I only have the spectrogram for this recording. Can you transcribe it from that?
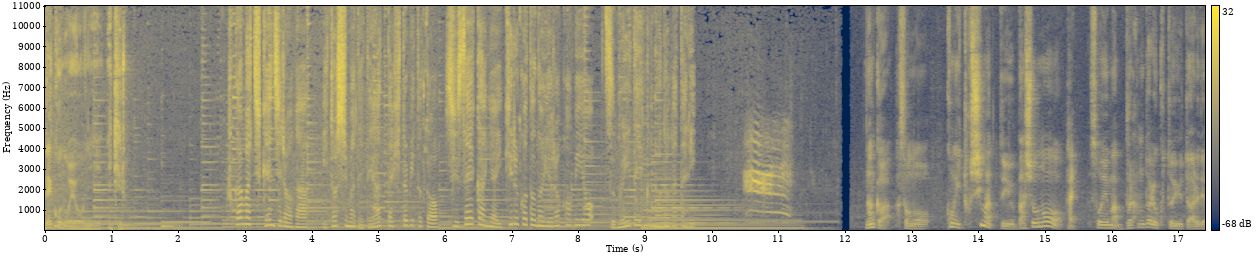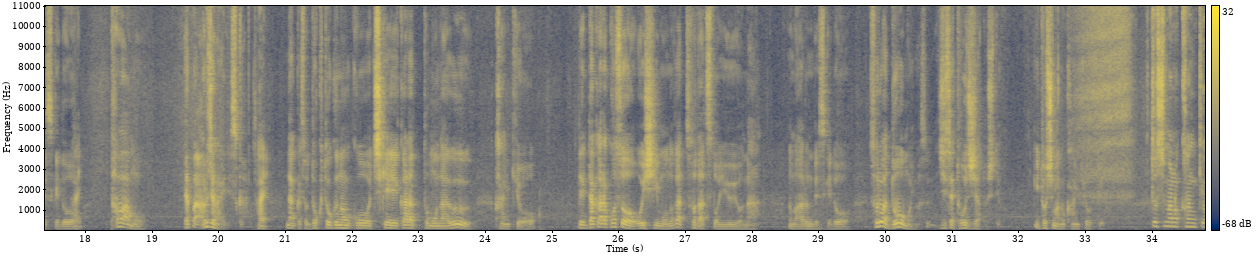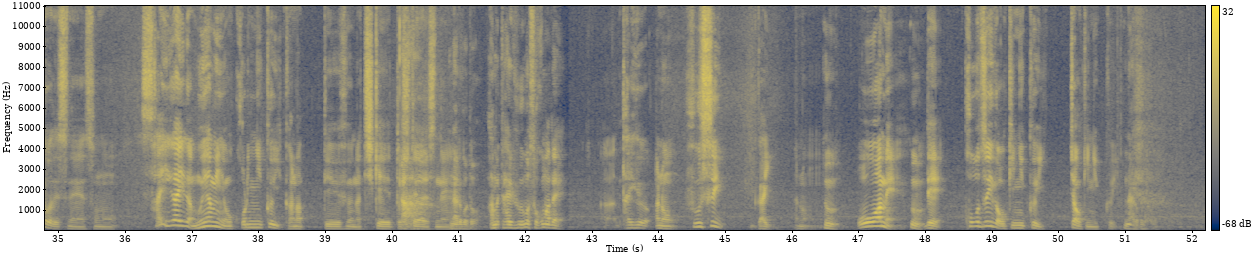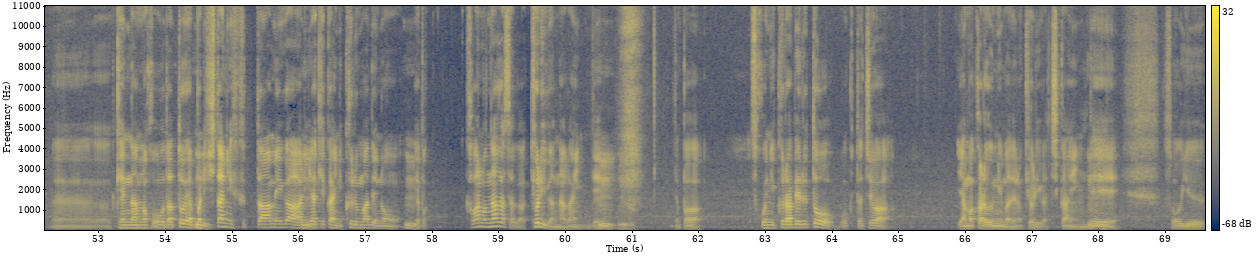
猫のように生きる。深町健次郎が糸島で出会った人々と死生観や生きることの喜びを紡いでいく物語。なんかそのこの糸島っていう場所の、はい。そういうまあブランド力というとあれですけど、はい。パワーもやっぱりあるじゃないですか。はい。なんかその独特のこう地形から伴う環境でだからこそ美味しいものが育つというようなのもあるんですけどそれはどう思います？実際当事者としては。糸島の環境っていう糸島の環境はですねその災害がむやみに起こりにくいかなっていう風な地形としてはですね。なるほど。雨台風もそこまで。あ台風あの風水害あのうん。大雨うん。で洪水が起きにくいじゃ起きにくい、なるほど。えー県南の方だとやっぱり日田に降った雨が有明海に来るまでの、うん。やっぱ川の長さが距離が長いんで、うんうん。やっぱそこに比べると僕たちは山から海までの距離が近いんで、そういう、うん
